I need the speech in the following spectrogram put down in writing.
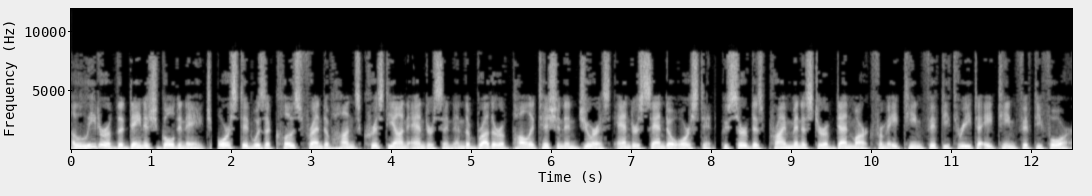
A leader of the Danish Golden Age, Ørsted was a close friend of Hans Christian Andersen and the brother of politician and jurist Anders Sandoe Ørsted, who served as Prime Minister of Denmark from 1853 to 1854.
